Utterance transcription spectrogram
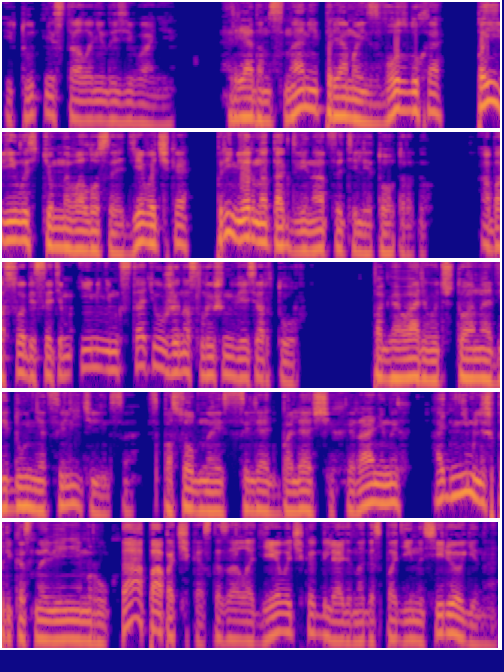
И тут не стало недозевания. Рядом с нами, прямо из воздуха, появилась темноволосая девочка, примерно так 12 лет от роду. Об особе с этим именем, кстати, уже наслышан весь Артур. Поговаривают, что она ведунья-целительница, способная исцелять болящих и раненых, одним лишь прикосновением рук. «Да, папочка», — сказала девочка, глядя на господина Серегина.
